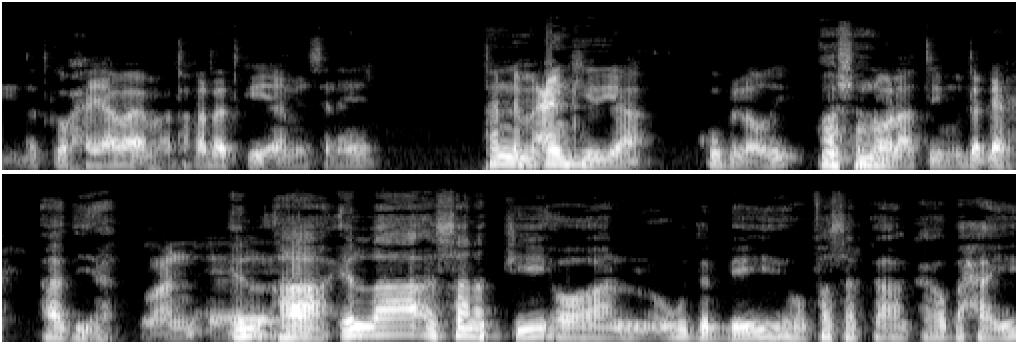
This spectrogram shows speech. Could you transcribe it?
iyo dadka waxyaabaha muctaqadaadka ay aaminsanayeen tanna macaankeediyaa ku bilowday ku noolaatay muddo dheer aad iyo aad ha ilaa sannadkii oo aan ugu dambeeyey oo fasalka aan kaga baxayay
